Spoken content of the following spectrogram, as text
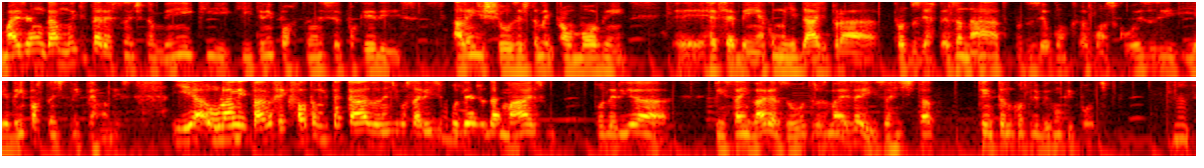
mas é um lugar muito interessante também, que, que tem uma importância, porque eles além de shows, eles também promovem, é, recebem a comunidade para produzir artesanato, produzir algum, algumas coisas, e, e, é bem importante também que permaneça. E a, o lamentável é que falta muita casa, né? A gente gostaria de poder ajudar mais, poderia pensar em várias outras, mas é isso, a gente está tentando contribuir com o que pode. Nossa,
